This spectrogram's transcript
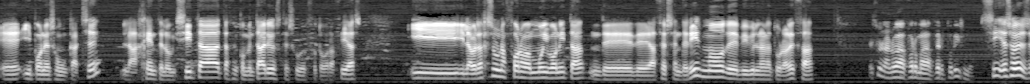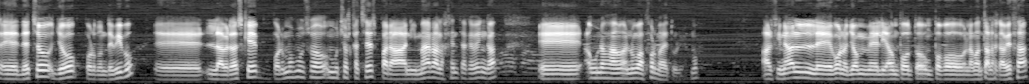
eh, y pones un caché, la gente lo visita, te hacen comentarios, te suben fotografías y, la verdad es que es una forma muy bonita de, hacer senderismo, de vivir la naturaleza. Es una nueva forma de hacer turismo. Sí, eso es. Eh, de hecho, yo por donde vivo, la verdad es que ponemos muchos cachés para animar a la gente a que venga eh, a una nueva forma de turismo. Al final, eh, bueno, yo me he liado un poco, un poco la manta a la cabeza.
